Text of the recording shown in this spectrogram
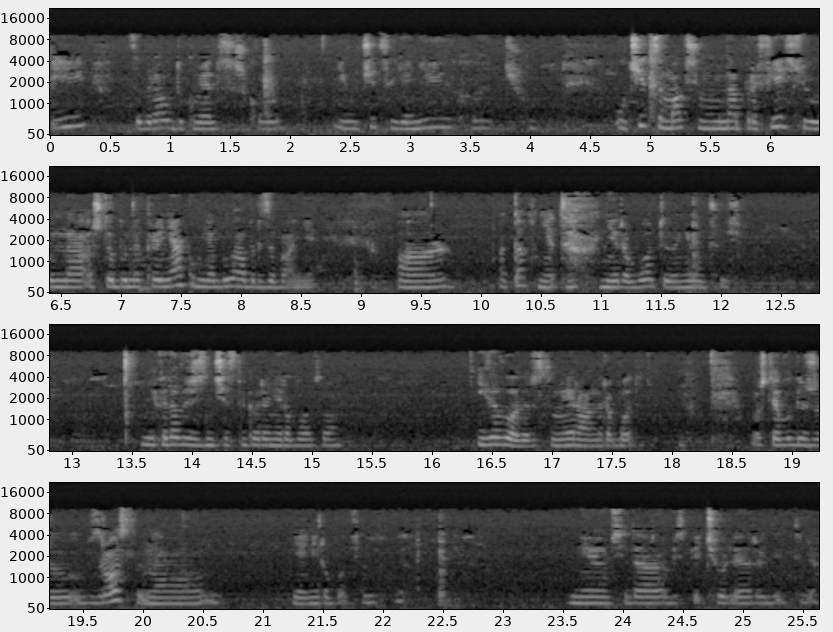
и забрала документы со школы. И учиться я не хочу. Учиться максимум на профессию, на... чтобы на крайняк у меня было образование. А, а так нет, не работаю, не учусь. Никогда в жизни, честно говоря, не работала. Из-за возраста мне рано работать. Может, я выгляжу взрослой, но я не работаю. Мне всегда обеспечивали родители.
